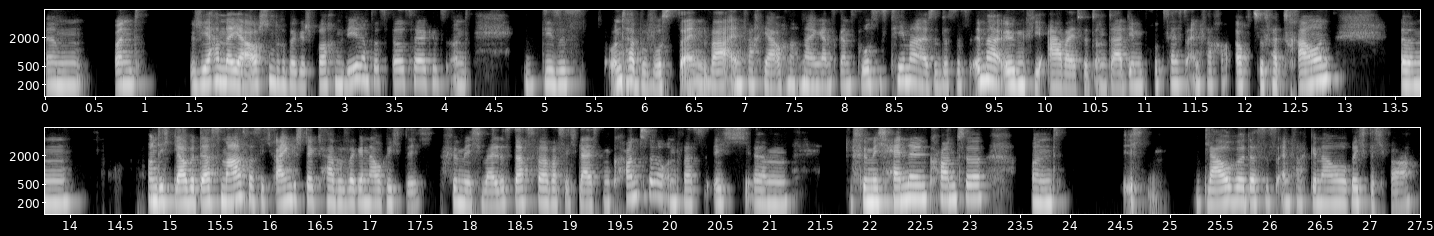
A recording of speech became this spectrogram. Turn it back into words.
Ähm, und wir haben da ja auch schon drüber gesprochen während des Slow Circles und dieses Unterbewusstsein war einfach ja auch nochmal ein ganz, ganz großes Thema. Also, dass es immer irgendwie arbeitet und da dem Prozess einfach auch zu vertrauen. Ähm, und ich glaube, das Maß, was ich reingesteckt habe, war genau richtig für mich, weil es das war, was ich leisten konnte und was ich ähm, für mich handeln konnte. Und ich glaube, dass es einfach genau richtig war.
